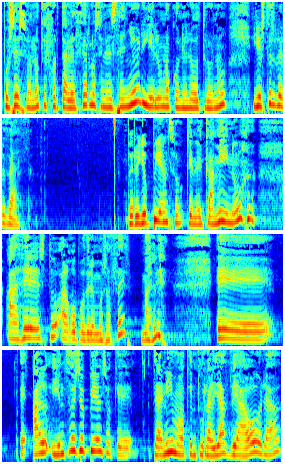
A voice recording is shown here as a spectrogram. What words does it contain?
pues eso, ¿no? Que fortalecernos en el Señor y el uno con el otro, ¿no? Y esto es verdad. Pero yo pienso que en el camino a hacer esto algo podremos hacer, ¿vale? Eh, eh, y entonces yo pienso que te animo a que en tu realidad de ahora,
